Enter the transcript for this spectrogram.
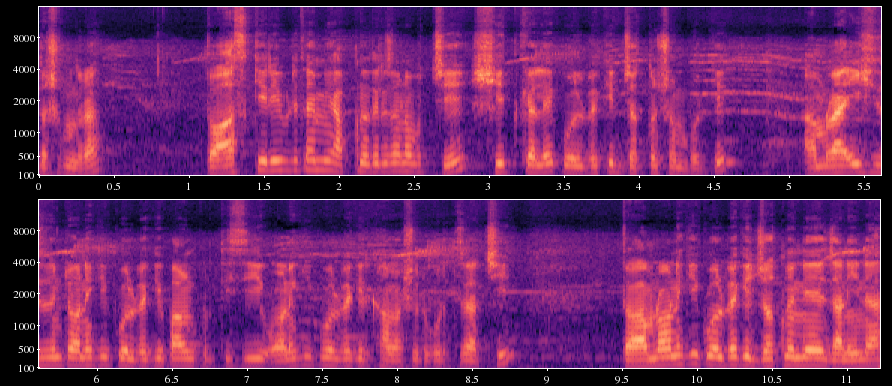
দর্শক বন্ধুরা, তো আজকের এই আমি আপনাদের জানাব হচ্ছে শীতকালে কোলব্যাকির যত্ন সম্পর্কে। আমরা এই সিজনটা অনেকেই কোলব্যাকি পালন করতেছি, অনেকেই কোলব্যাকির খামার শুরু করতে যাচ্ছি। তো আমরা অনেকেই কোলব্যাকির যত্ন নিয়ে জানি না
